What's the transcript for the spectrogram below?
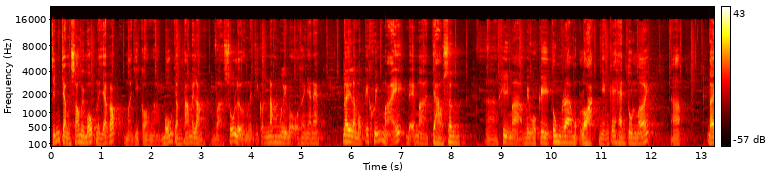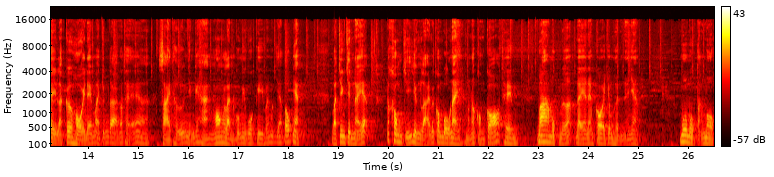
961 là giá gốc mà chỉ còn à, 485 và số lượng là chỉ có 50 bộ thôi nha anh em. Đây là một cái khuyến mãi để mà chào sân à, khi mà Milwaukee tung ra một loạt những cái hand tool mới. Đó. Đây là cơ hội để mà chúng ta có thể à, xài thử những cái hàng ngon lành của Milwaukee với mức giá tốt nha. Và chương trình này á nó không chỉ dừng lại với combo này mà nó còn có thêm ba mục nữa. Đây anh em coi trong hình này nha. Mua một tặng một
